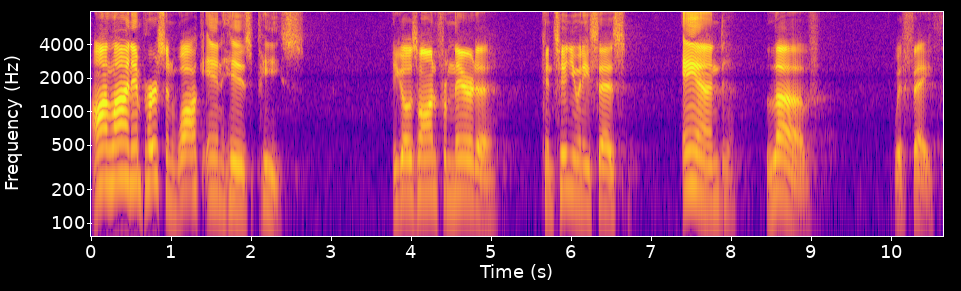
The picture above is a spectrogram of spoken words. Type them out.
online, in person, walk in his peace. He goes on from there to continue and he says, and love with faith.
